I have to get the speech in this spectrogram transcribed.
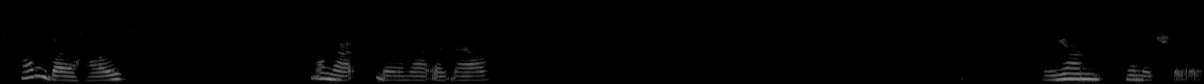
Should probably buy a house. I'm not doing that right now. Leon Furniture.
